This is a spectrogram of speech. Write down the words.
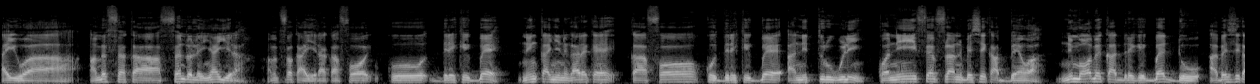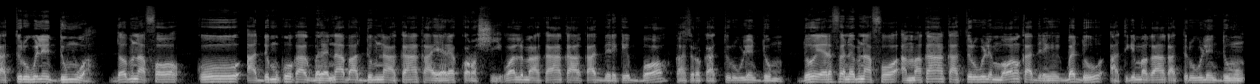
ayiwa an be fɛ ka fɛɛn dɔ le ɲa yira an be fɛ k'a yira k'a fɔ ko derekegwɛ ni ka ɲiningari kɛ k'a fɔ ko derekegwɛ ani turuwulin kɔni fɛɛn fila nin be se ka bɛn wa ni mɔgɔ min ka derekegwɛ don a be se ka turuwulin dumu wa dɔ bena fɔ ko a dumuko ka gwɛlɛ n'a b'a dumuni a kan k'a yɛrɛ kɔrɔsi walima a kan k'a ka dereke bɔ k'a sɔrɔ ka turuwulin domu dɔw yɛrɛ fɛnɛ bena fɔ a man kan ka turuwulin mɔgɔ min ka derekegwɛ don a tigi man kan ka turuwulin domu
